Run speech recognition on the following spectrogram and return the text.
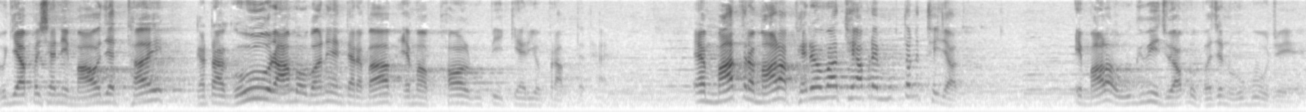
ઉગ્યા પછી એની માવજત થઈ, ઘટાઘૂર આંબો બને ત્યારે બાપ એમાં ફળ રૂપી કેરીઓ પ્રાપ્ત થાય. એમ માત્ર માળા ફેરવવાથી આપણે મુક્ત નથી જતા. એ માળા ઉગવી જોઈએ, આપણું ભજન ઉગવું જોઈએ.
